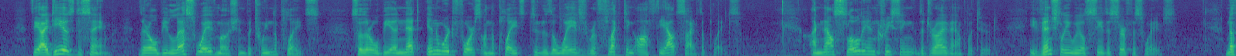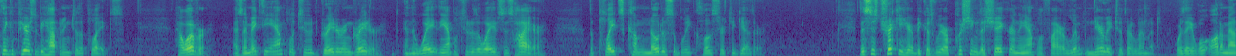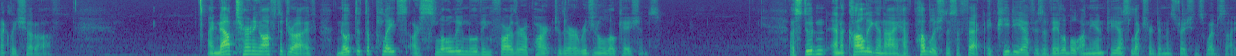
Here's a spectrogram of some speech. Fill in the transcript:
The idea is the same. There will be less wave motion between the plates, so there will be a net inward force on the plates due to the waves reflecting off the outside of the plates. I'm now slowly increasing the drive amplitude. Eventually we will see the surface waves. Nothing appears to be happening to the plates. However, as I make the amplitude greater and greater, and the, wave, the amplitude of the waves is higher, the plates come noticeably closer together. This is tricky here because we are pushing the shaker and the amplifier nearly to their limit, where they will automatically shut off. I'm now turning off the drive. Note that the plates are slowly moving farther apart to their original locations. A student and a colleague and I have published this effect. A PDF is available on the NPS lecture demonstrations website.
